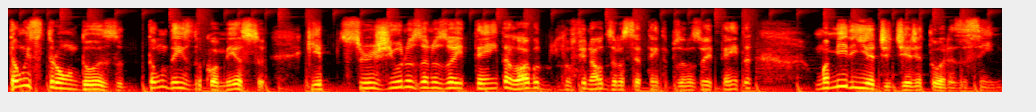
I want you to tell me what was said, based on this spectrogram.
tão estrondoso, tão desde o começo, que surgiu nos anos 80, logo no final dos anos 70 para os anos 80, uma miríade de editoras, assim,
